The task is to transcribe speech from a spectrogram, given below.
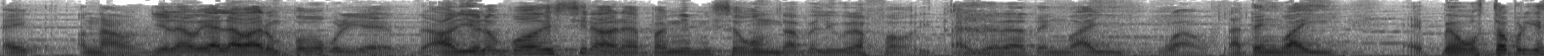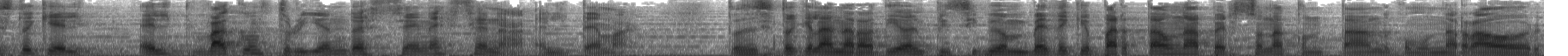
eh, no, yo la voy a lavar un poco porque ah, yo lo puedo decir ahora, para mí es mi segunda película favorita, yo la tengo ahí, Wow. la tengo ahí. Eh, me gustó porque siento que él, él va construyendo escena a escena el tema. Entonces siento que la narrativa al principio, en vez de que parta una persona contando como un narrador,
